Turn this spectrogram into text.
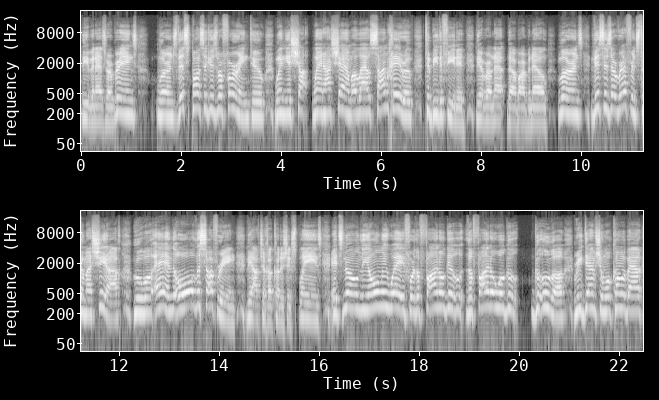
The Ibn Ezra brings learns this pasuk is referring to when Yesha, when Hashem allows Sancherib to be defeated. The Abarbanel learns this is a reference to Mashiach who will end all the suffering. The Alshich Hakadosh explains it's known the only way for the final the final will Geula, redemption will come about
